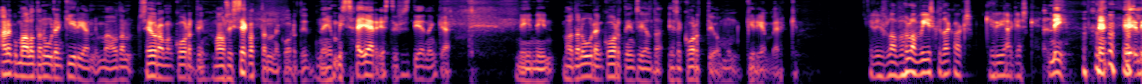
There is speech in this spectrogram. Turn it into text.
aina kun mä aloitan uuden kirjan, niin mä otan seuraavan kortin. Mä oon siis sekoittanut ne kortit, ne ei ole missään järjestyksessä tietenkään. Niin, niin mä otan uuden kortin sieltä ja se kortti on mun kirjanmerkki. Eli sulla voi olla 52 kirjaa kesken. Niin, eli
